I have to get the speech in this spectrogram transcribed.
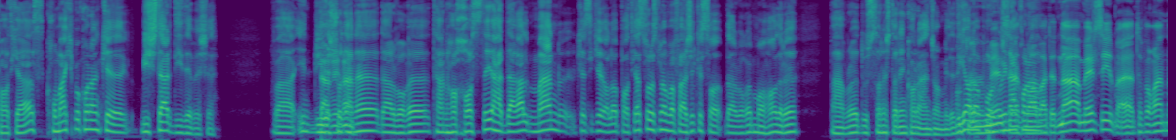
پادکست کمک بکنن که بیشتر دیده بشه. و این دیده شدنه در واقع تنها خواسته حداقل من کسی که حالا پادکست درست می‌کنم و فرشی که در واقع ماها داره به همراه دوستانش داره این کار رو انجام میده. دیگه حالا پرگویی نکنم. نه مرسی. اتفاقا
